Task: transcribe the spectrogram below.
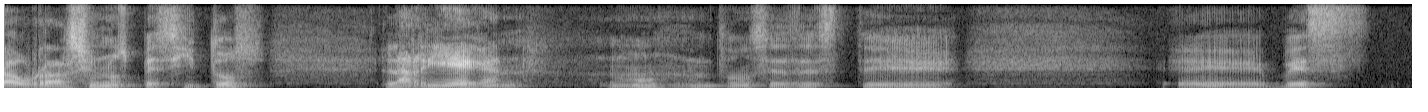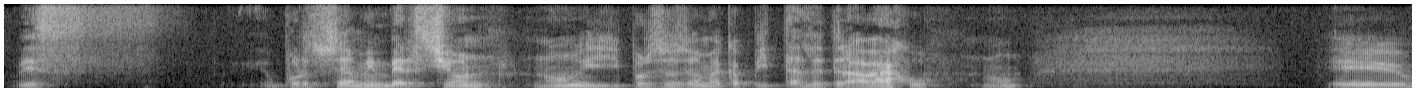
ahorrarse unos pesitos la riegan, ¿no? Entonces, este, eh, ves, ves, por eso se llama inversión, ¿no? Y por eso se llama capital de trabajo, ¿no? Eh,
